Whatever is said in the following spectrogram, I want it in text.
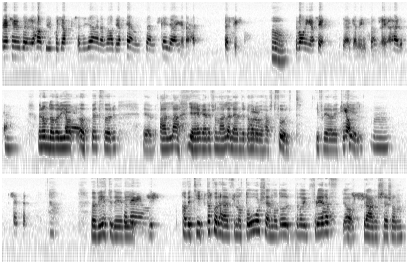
Jag kan ju säga, jag hade ju på jaktpremiären, då hade jag fem svenska jägare här. Dessutom. Ja. Det var inga fler jägare i söndra här uppe. Mm. Men om det har varit ja- öppet för eh, alla jägare från alla länder, då har du haft fullt i flera veckor Ja. till. Mm. Precis. Jag vet ju det. Vi, det- ja, vi tittade på det här för något år sedan och då, det var ju flera ja, branscher som,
